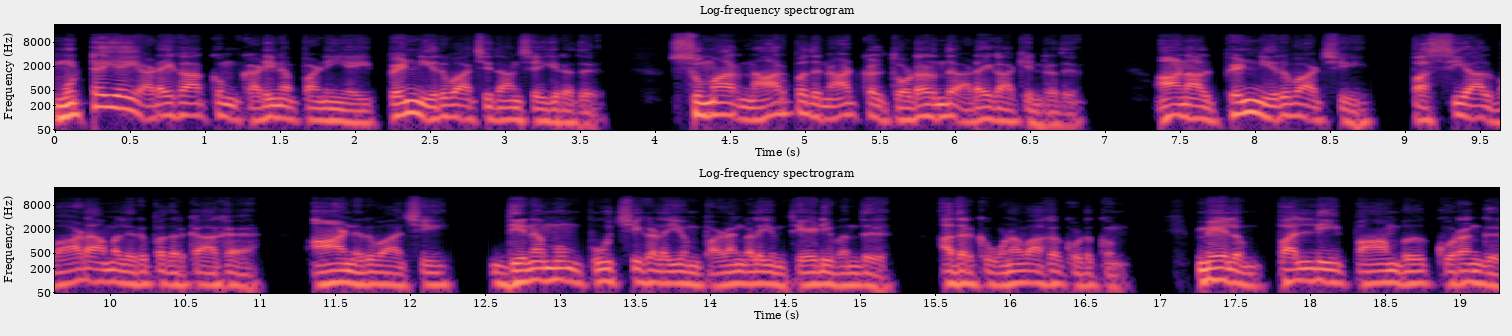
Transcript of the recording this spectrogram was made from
முட்டையை அடைகாக்கும் கடினப் பணியை பெண் இருவாச்சிதான் செய்கிறது. சுமார் நாற்பது நாட்கள் தொடர்ந்து அடைகாக்கின்றது. ஆனால் பெண் இருவாட்சி பசியால் வாடாமல் இருப்பதற்காக ஆண் இருவாச்சி தினமும் பூச்சிகளையும் பழங்களையும் தேடி வந்து அதற்கு உணவாக கொடுக்கும். மேலும் பல்லி பாம்பு குரங்கு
